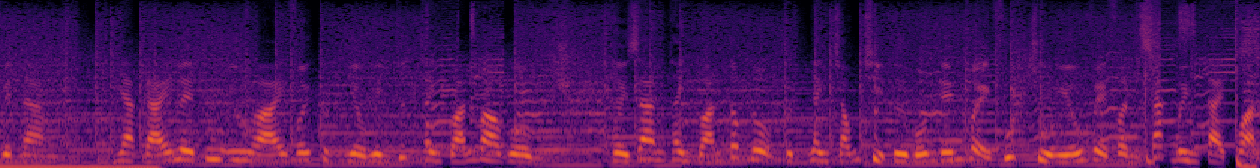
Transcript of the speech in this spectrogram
việt nam. Nhà cái lê thu ưu ái với cực nhiều hình thức thanh toán bao gồm thời gian thanh toán tốc độ cực nhanh chóng chỉ từ đến phút chủ yếu về phần xác minh tài khoản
